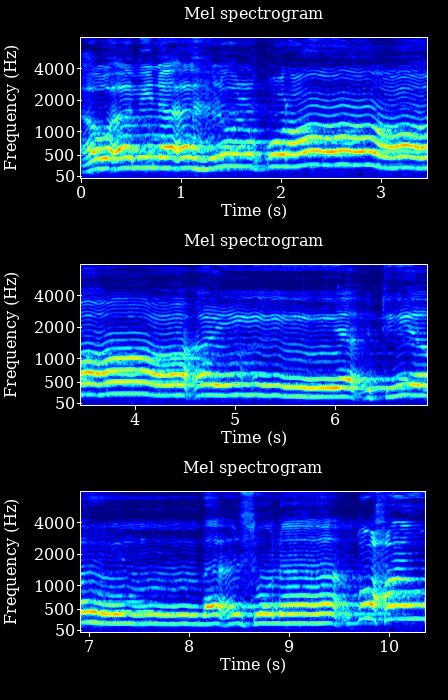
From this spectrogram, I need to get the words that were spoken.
أو أمن أهل القرى بأسنا ضحى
